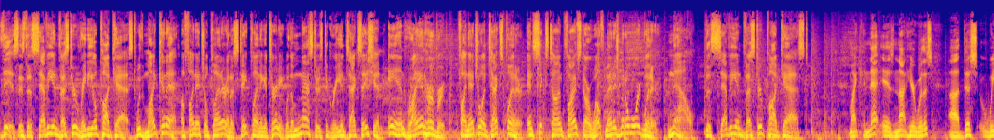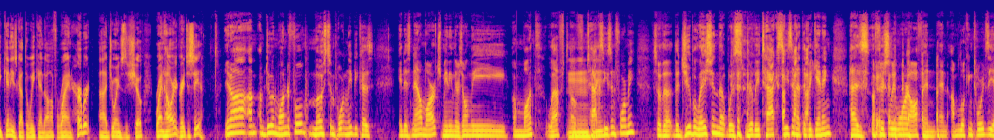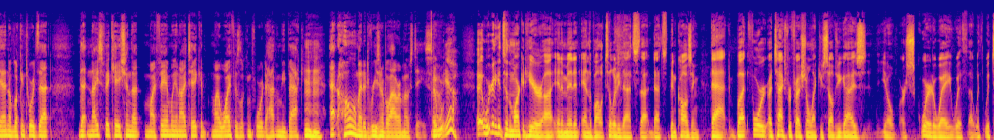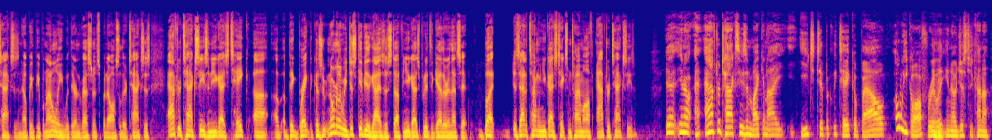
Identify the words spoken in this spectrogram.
This is the Savvy Investor Radio Podcast with Mike Kinnett, a financial planner and estate planning attorney with a master's degree in taxation, and Ryan Herbert, financial and tax planner and six time five star wealth management award winner. Now, the Savvy Investor Podcast. Mike Kinnett is not here with us. Uh, this weekend, he's got the weekend off. Ryan Herbert uh, joins the show. Ryan, how are you? Great to see you. You know, I'm, I'm doing wonderful, most importantly, because it is now March, meaning there's only a month left of mm-hmm. tax season for me. So the, the jubilation that was really tax season at the beginning has officially worn off, and, and I'm looking towards the end. I'm looking towards that that nice vacation that my family and I take, and my wife is looking forward to having me back mm-hmm. at home at a reasonable hour most days. So, yeah. Uh, we're going to get to the market here uh, in a minute and the volatility that's that, that's been causing that. But for a tax professional like yourselves, you guys you know are squared away with uh, with with taxes and helping people not only with their investments but also their taxes. After tax season, do you guys take uh, a, a, big break because normally we just give you the guys this stuff and you guys put it together and that's it. But is that a time when you guys take some time off after tax season? Yeah, you know, after tax season, Mike and I each typically take about a week off, really, mm-hmm. you know, just to kind of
